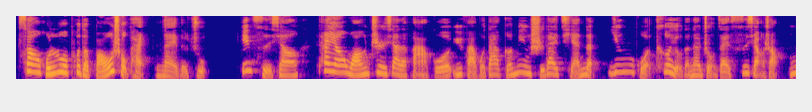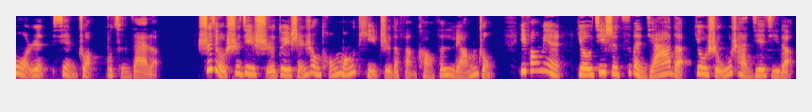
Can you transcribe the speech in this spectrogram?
丧魂落魄的保守派耐得住。因此，像。太阳王治下的法国与法国大革命时代前的英国特有的那种在思想上默认现状不存在了。十九世纪时对神圣同盟体制的反抗分两种：一方面有既是资本家的又是无产阶级的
